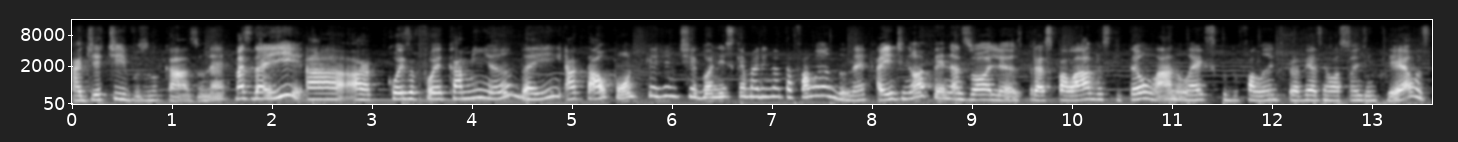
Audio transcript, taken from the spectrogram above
adjetivos, no caso, né? Mas daí a, a coisa foi caminhando aí a tal ponto que a gente chegou nisso isso que a Marina tá falando, né? A gente não apenas olha para as palavras que estão lá no léxico do falante para ver as relações entre elas,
